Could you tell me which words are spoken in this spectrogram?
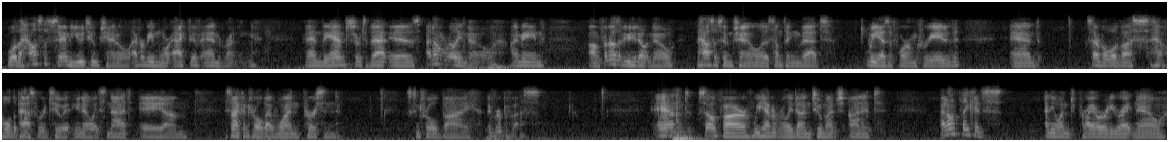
Will the House of Sim YouTube channel ever be more active and running? And the answer to that is, I don't really know. I mean, um, for those of you who don't know, the House of Sim channel is something that we as a forum created, and several of us hold the password to it. You know, it's not a, um, it's not controlled by one person. It's controlled by a group of us. And so far, we haven't really done too much on it. I don't think it's anyone's priority right now.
